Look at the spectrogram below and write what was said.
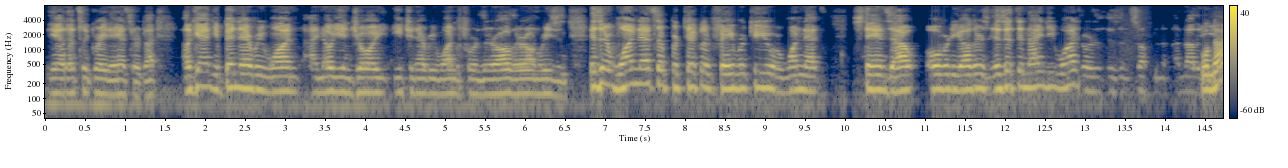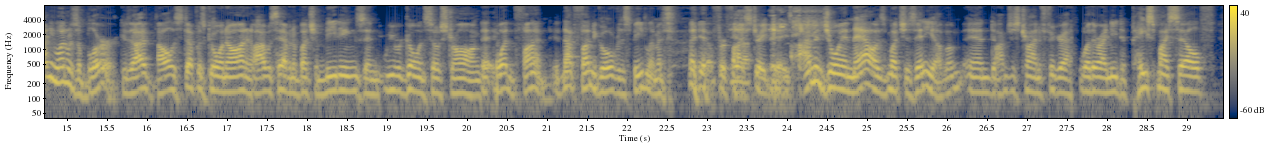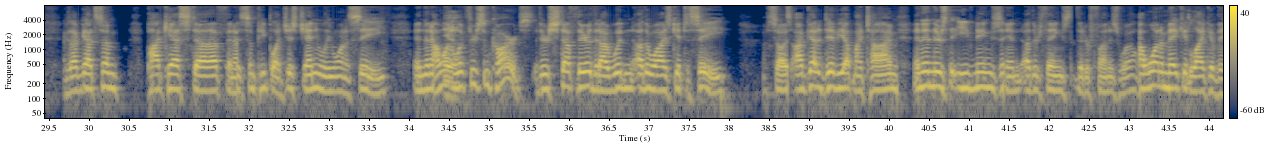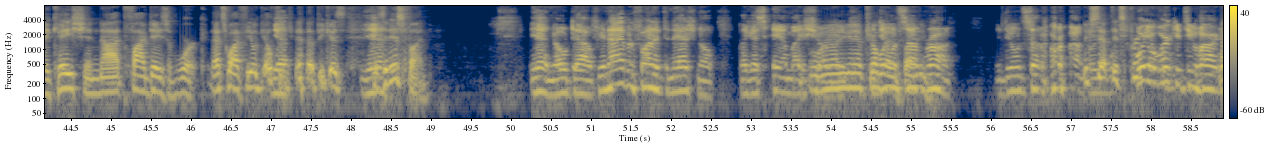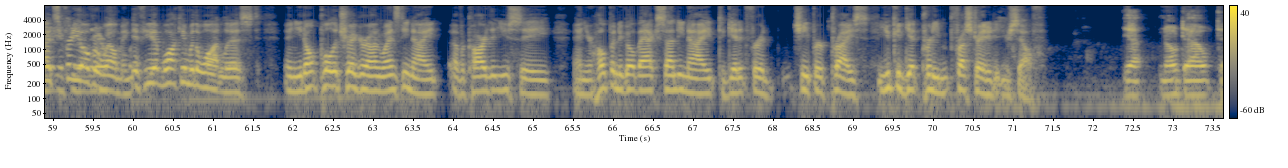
Yeah, that's a great answer. Again, you've been to every one. I know you enjoy each and every one for their all their own reasons. Is there one that's a particular favorite to you, or one that stands out over the others? Is it the '91, or is it something another? Well, '91 was a blur because I all this stuff was going on, and I was having a bunch of meetings, and we were going so strong that it wasn't fun. It's not fun to go over the speed limits for five yeah. straight days. I'm enjoying now as much as any of them, and I'm just trying to figure out whether I need to pace myself because I've got some podcast stuff and some people I just genuinely want to see. And then I want yeah. to look through some cards. There's stuff there that I wouldn't otherwise get to see. So I've got to divvy up my time. And then there's the evenings and other things that are fun as well. I want to make it like a vacation, not five days of work. That's why I feel guilty yeah. because yeah. it is fun. Yeah, no doubt. If you're not having fun at the national, like I say on my show, well, you're, you're gonna have trouble doing something wrong. You're doing something wrong. Except it's pretty. Or you're working too hard. It's pretty overwhelming. If you walk in with a want list and you don't pull the trigger on Wednesday night of a card that you see, and you're hoping to go back Sunday night to get it for a cheaper price, you could get pretty frustrated at yourself. Yeah, no doubt.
